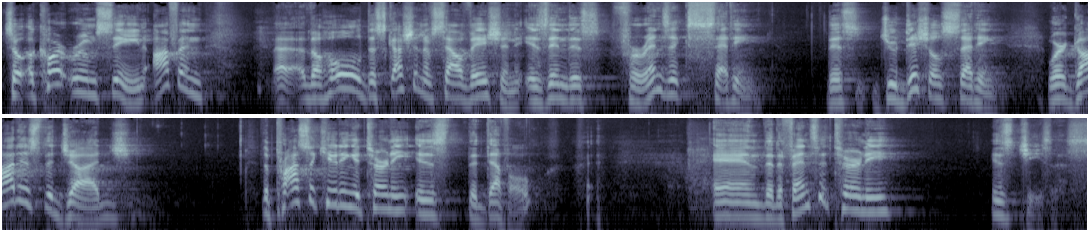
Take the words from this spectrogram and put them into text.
So, a courtroom scene, often uh, the whole discussion of salvation is in this forensic setting, this judicial setting, where God is the judge, the prosecuting attorney is the devil, and the defense attorney is Jesus.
